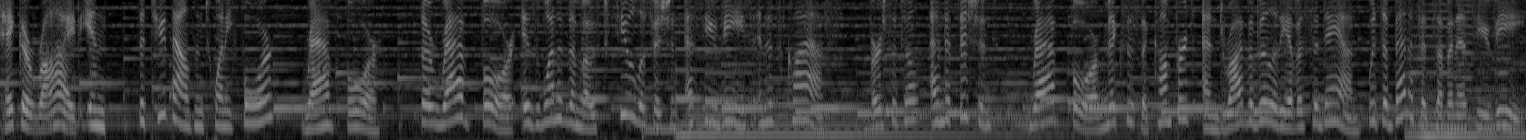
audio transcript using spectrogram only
Take a ride in the 2024 RAV4. The RAV4 is one of the most fuel-efficient SUVs in its class. Versatile and efficient, RAV4 mixes the comfort and drivability of a sedan with the benefits of an SUV.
